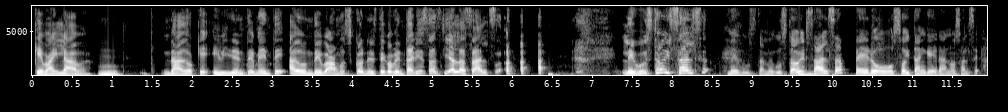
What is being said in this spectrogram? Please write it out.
que bailaba, Mm. dado que evidentemente a donde vamos con este comentario es hacia la salsa. ¿Le gusta oír salsa? Me gusta, me gusta oír salsa, pero soy tanguera, no salsera.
